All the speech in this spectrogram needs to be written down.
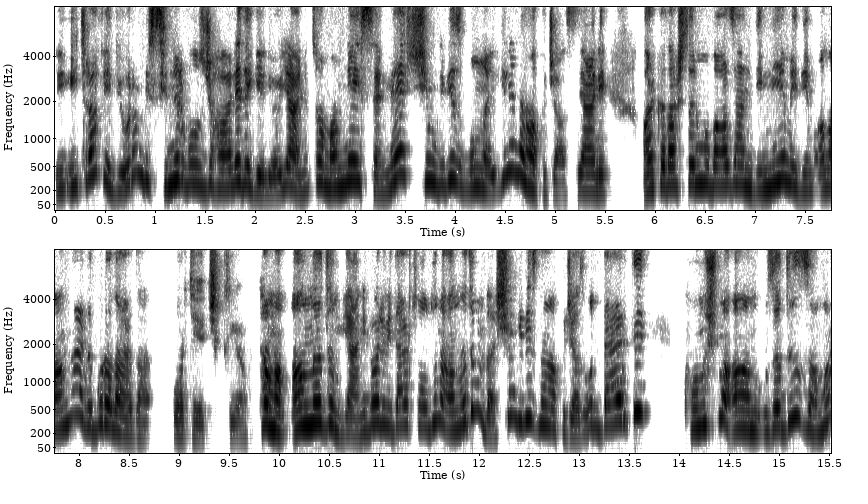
itiraf ediyorum bir sinir bozucu hale de geliyor. Yani tamam neyse ne şimdi biz bununla ilgili ne yapacağız? Yani arkadaşlarımı bazen dinleyemediğim alanlar da buralarda ortaya çıkıyor. Tamam anladım yani böyle bir dert olduğunu anladım da şimdi biz ne yapacağız? O derdi konuşma anı uzadığı zaman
